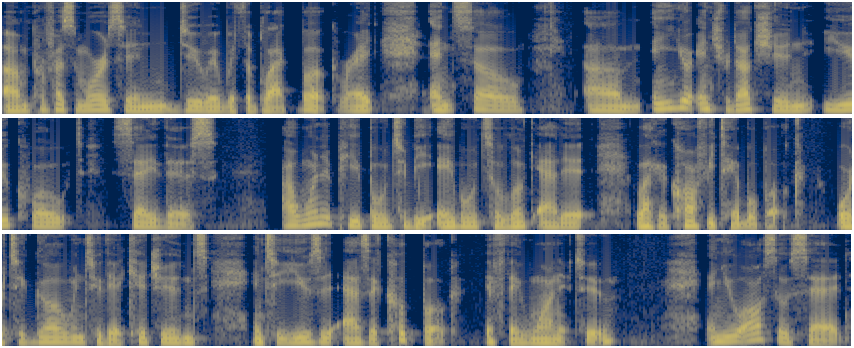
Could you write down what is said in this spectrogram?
um, Professor Morrison do it with the Black Book, right? And so, um, in your introduction, you quote say this. I wanted people to be able to look at it like a coffee table book or to go into their kitchens and to use it as a cookbook if they wanted to. And you also said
